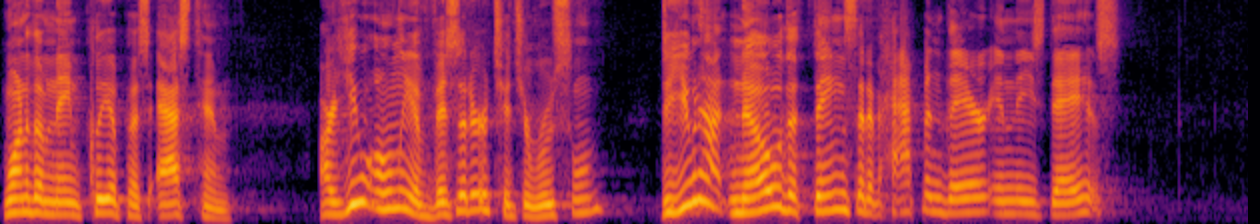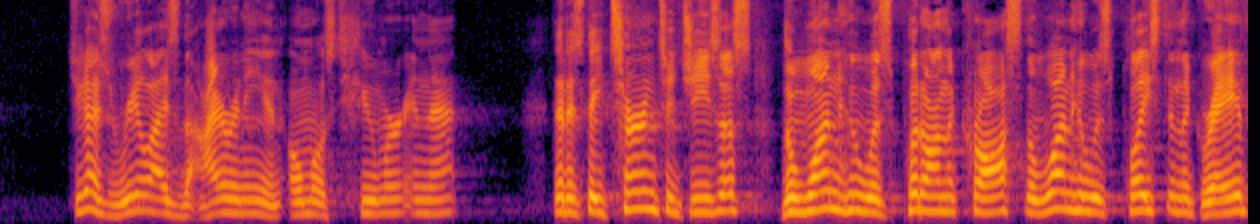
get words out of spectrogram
One of them, named Cleopas, asked him, Are you only a visitor to Jerusalem? Do you not know the things that have happened there in these days? Do you guys realize the irony and almost humor in that? That as they turn to Jesus, the one who was put on the cross, the one who was placed in the grave,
